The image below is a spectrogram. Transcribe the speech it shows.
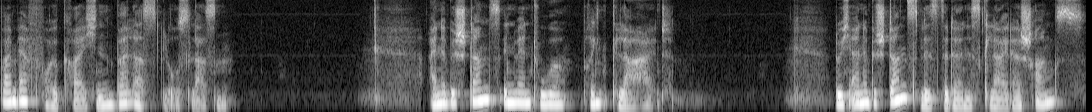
beim erfolgreichen Ballastloslassen. Eine Bestandsinventur bringt Klarheit. Durch eine Bestandsliste deines Kleiderschranks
